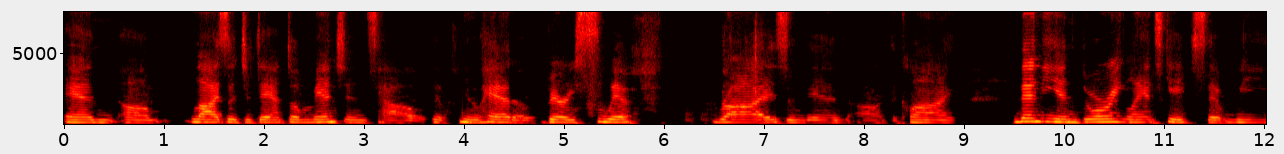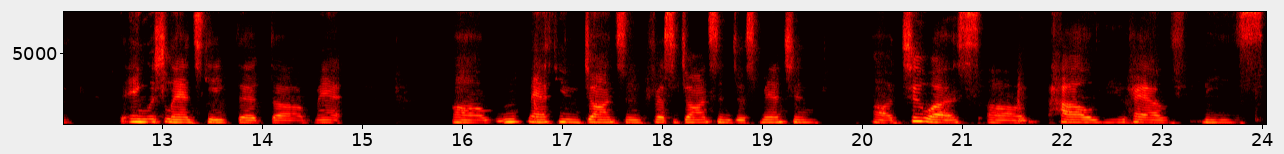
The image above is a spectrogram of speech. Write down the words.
And um, Liza Gijanto mentions how it you know, had a very swift rise and then uh, decline. then the enduring landscapes that we, the English landscape that uh, Matt, um, Matthew Johnson, Professor Johnson just mentioned uh, to us, uh, how you have these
